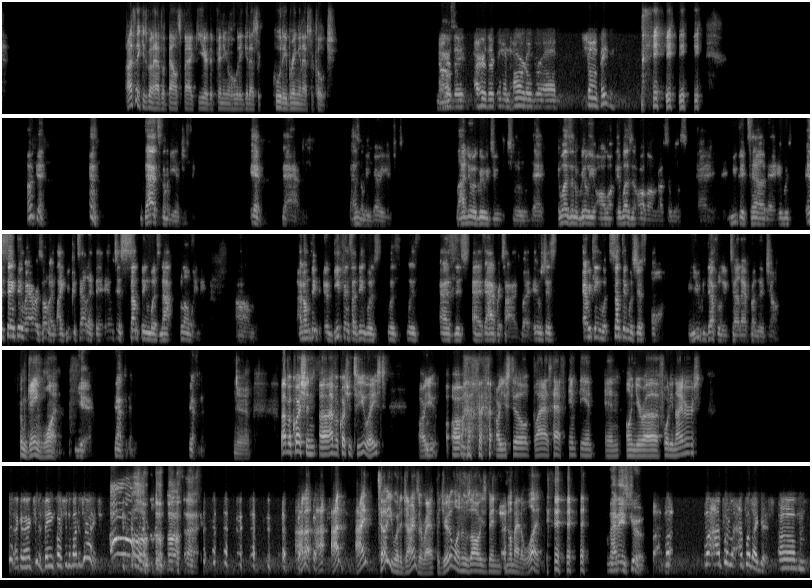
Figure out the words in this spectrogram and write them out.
I think he's going to have a bounce back year depending on who they get as a who they bring in as a coach. I heard they. I heard they're going hard over uh, Sean Payton. Okay. Yeah. That's going to be interesting. If that happens, that's going to be very interesting. But I do agree with you, Smooth, that it wasn't really all on, it wasn't all on Russell Wilson. Uh, you could tell that it was it's the same thing with Arizona. Like you could tell that the, it was just something was not flowing. Um, I don't think the defense. I think was was was as this as advertised, but it was just everything was something was just off, and you could definitely tell that from the jump. From game one. Yeah, definitely, definitely. Yeah. I have a question. Uh, I have a question to you, Ace. Are you are, are you still glass half empty and, and on your uh 49ers? I can ask you the same question about the Giants. Oh, I, don't, I I I tell you where the Giants are at, but you're the one who's always been no matter what. that is true. Well, well, I put I put it like this. Um,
